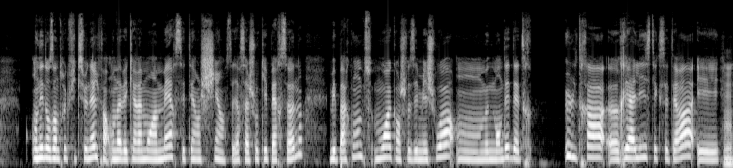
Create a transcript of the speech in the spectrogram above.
on est dans un truc fictionnel. Enfin, on avait carrément un maire, c'était un chien. C'est-à-dire, ça choquait personne. Mais par contre, moi, quand je faisais mes choix, on me demandait d'être ultra euh, réaliste, etc. Et. Hmm.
